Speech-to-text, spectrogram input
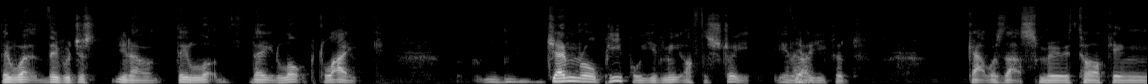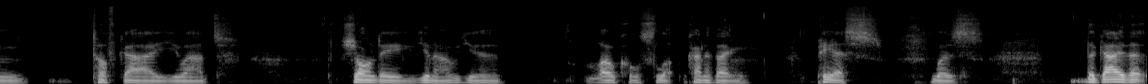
they were they were just you know they look they looked like general people you'd meet off the street. You know, Yeah. you could. Gat was that smooth talking, tough guy. You had Shaundi You know, your local slut kind of thing. Pierce was the guy that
